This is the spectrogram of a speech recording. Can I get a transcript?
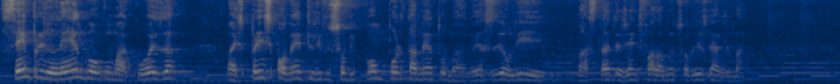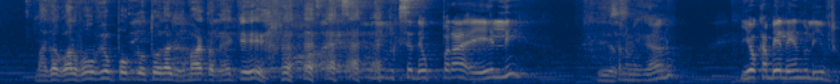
sempre lendo alguma coisa, mas principalmente livros sobre comportamento humano. Esses eu li bastante, a gente fala muito sobre isso, né, Adismar? Mas agora vamos ouvir um pouco do doutor Adismar também, que... Esse é um livro que você deu para ele, isso. se eu não me engano, e eu acabei lendo o livro.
